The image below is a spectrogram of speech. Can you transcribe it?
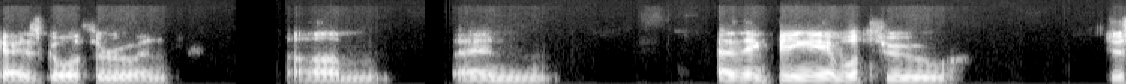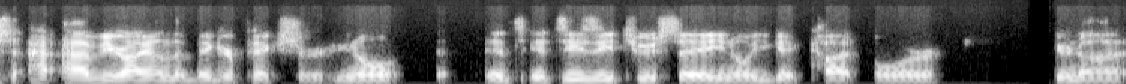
guys go through, and um, and I think being able to just have your eye on the bigger picture. You know, it's it's easy to say, you know, you get cut or you're not,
